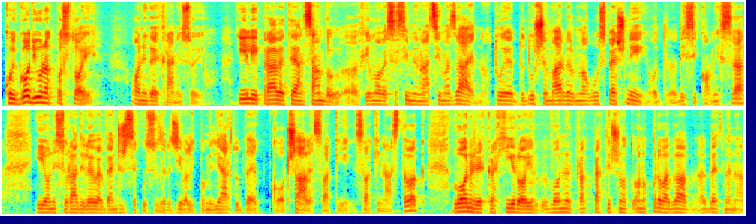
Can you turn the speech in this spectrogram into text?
koji god junak postoji, oni ga ekranizuju ili prave te ensemble uh, filmove sa svim junacima zajedno. Tu je do duše Marvel mnogo uspešniji od DC Comicsa i oni su radili ove Avengerse koji su zarađivali po milijardu dve ko od šale svaki, svaki nastavak. Warner je krahirao jer Warner pra, praktično ono prva dva Batmana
